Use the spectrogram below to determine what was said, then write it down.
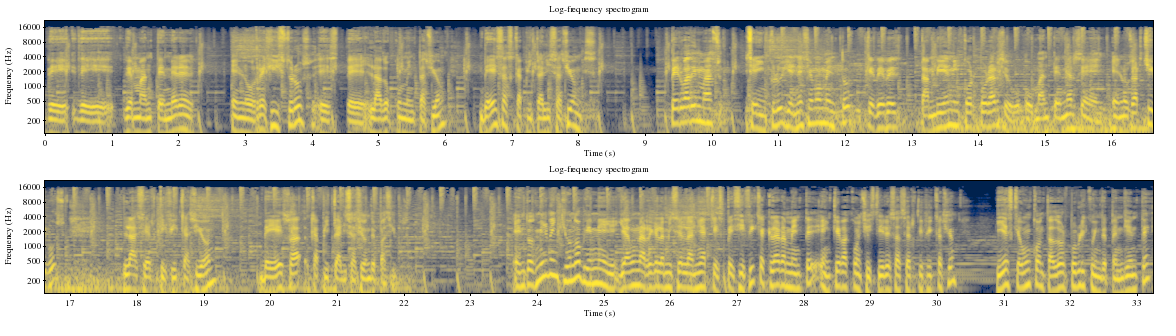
de, mantener en los registros este, la documentación de esas capitalizaciones pero además se incluye en ese momento que debe también incorporarse o, mantenerse en, los archivos la certificación de esa capitalización de pasivos. En 2021 viene ya una regla miscelánea que especifica claramente en qué va a consistir esa certificación. Y es que un contador público independiente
